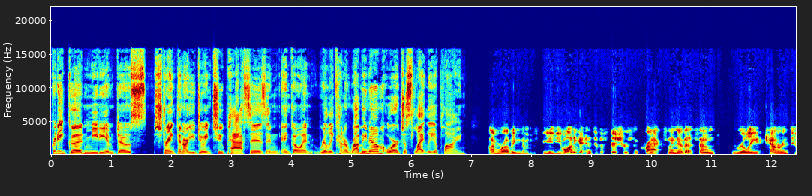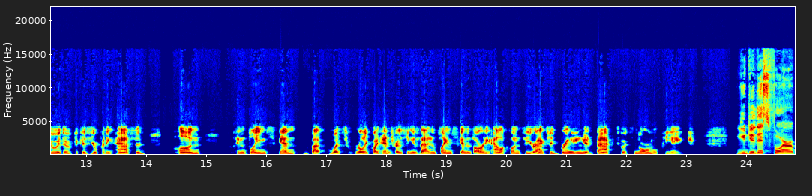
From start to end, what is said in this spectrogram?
pretty good medium dose strength. And are you doing two passes and, and going really kind of rubbing them or just lightly applying? I'm rubbing them. You, you want to get into the fissures and cracks. And I know that sounds really counterintuitive because you're putting acid on inflamed skin. But what's really quite interesting is that inflamed skin is already alkaline. So you're actually bringing it back to its normal pH. You do this for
